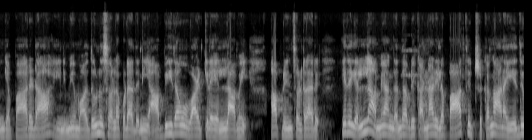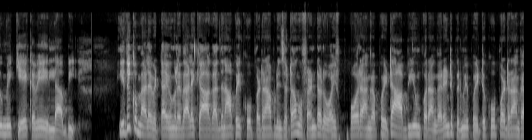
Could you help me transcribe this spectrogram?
இங்கே பாருடா இனிமேல் மதுன்னு சொல்லக்கூடாது. நீ அபி தான் உன் வாழ்க்கையில் எல்லாமே. அப்படின்னு சொல்கிறாரு இதை எல்லாமே அங்கேருந்து அப்படியே கண்ணாடியில் பார்த்துட்ருக்காங்க ஆனால் எதுவுமே கேட்கவே இல்லை அபி. இதுக்கு மேலே விட்டால் இவங்களை வேலைக்கு ஆகாது நான் போய் கூப்பிடுறேன் அப்படின்னு சொல்லிட்டு அவங்க ஃப்ரெண்டோட ஒய்ஃப் போகிறாங்க போயிட்டு அபியும் போகிறாங்க ரெண்டு பேருமே போயிட்டு கூப்பிடுறாங்க.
